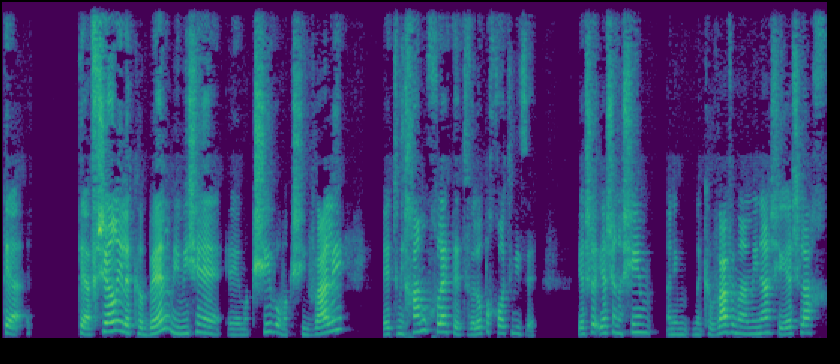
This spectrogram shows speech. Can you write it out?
ת, תאפשר לי לקבל ממי שמקשיב או מקשיבה לי תמיכה מוחלטת ולא פחות מזה. יש, יש אנשים, אני מקווה ומאמינה שיש לך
